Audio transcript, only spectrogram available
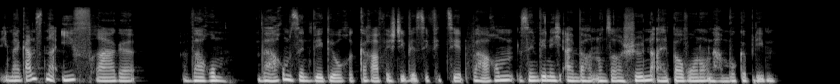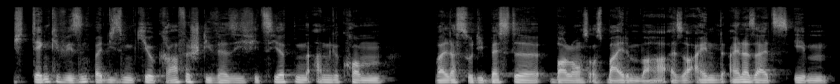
mal ganz naiv frage, warum? Warum sind wir geografisch diversifiziert? Warum sind wir nicht einfach in unserer schönen Altbauwohnung in Hamburg geblieben? Ich denke, wir sind bei diesem geografisch diversifizierten angekommen, weil das so die beste Balance aus beidem war. Also ein, einerseits eben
